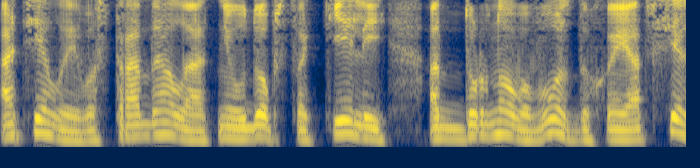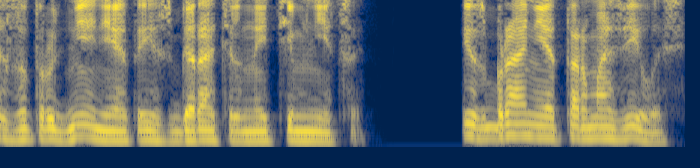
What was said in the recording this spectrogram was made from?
а тело его страдало от неудобства келей, от дурного воздуха и от всех затруднений этой избирательной темницы. Избрание тормозилось,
